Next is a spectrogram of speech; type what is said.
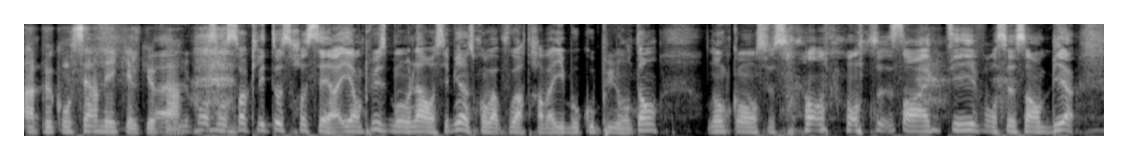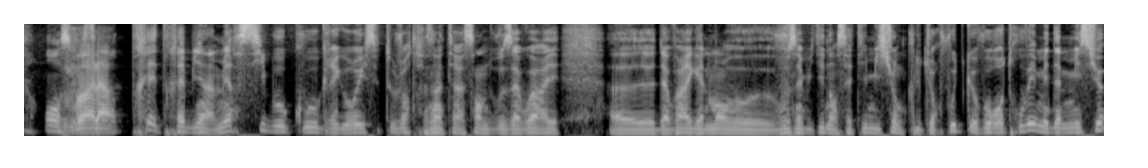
un peu concerné quelque ah, part. je pense qu'on sent que les taux se resserrent. Et en plus, bon là, on sait bien parce qu'on va pouvoir travailler beaucoup plus longtemps. Donc on se sent, on se sent actif, on se sent bien, on se sent très très bien. Merci beaucoup, Grégory. C'est toujours très intéressant de vous avoir et euh, d'avoir également vos, vos invités dans cette émission Culture Foot que vous retrouvez, mesdames, messieurs,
